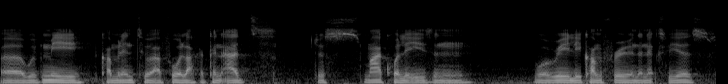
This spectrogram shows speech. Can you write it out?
uh, with me coming into it, I feel like I can add just my qualities and will really come through in the next few years.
